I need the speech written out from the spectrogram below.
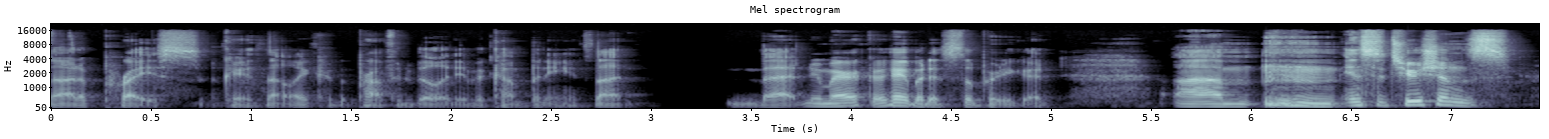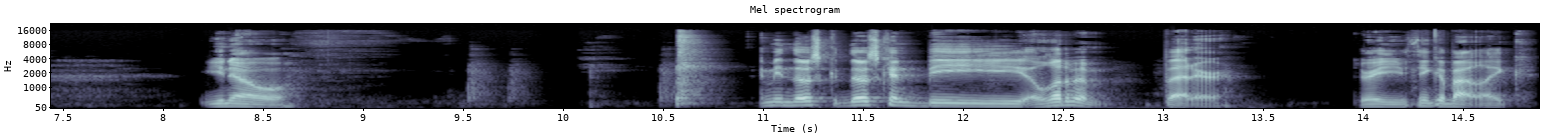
not a price. Okay, it's not like the profitability of a company. It's not that numeric. Okay, but it's still pretty good. Um, institutions, you know, I mean those those can be a little bit better, right? You think about like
